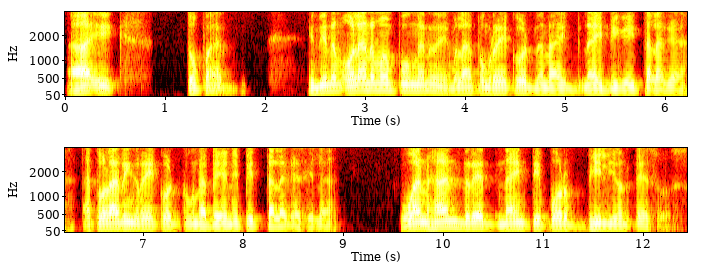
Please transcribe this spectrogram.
AIX, tupad. Hindi na, wala naman pong ano eh, wala pong record na naib- naibigay talaga. At wala ring record kung na-benefit talaga sila. 194 billion pesos.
